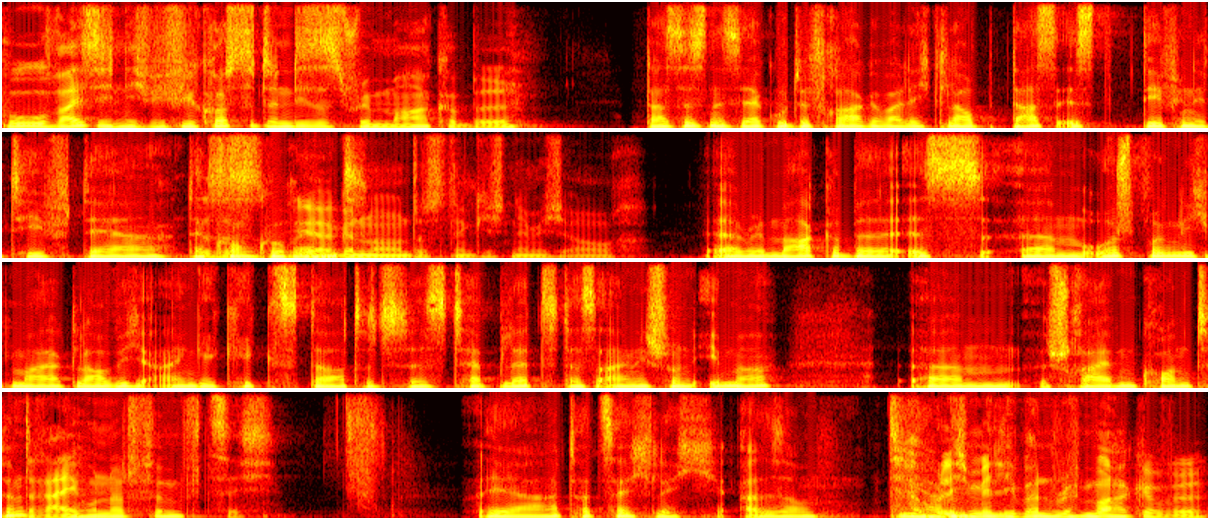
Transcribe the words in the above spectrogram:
Puh, weiß ich nicht. Wie viel kostet denn dieses Remarkable? Das ist eine sehr gute Frage, weil ich glaube, das ist definitiv der, der das Konkurrent. Ist, ja, genau, das denke ich nämlich auch. äh, Remarkable ist ähm, ursprünglich mal, glaube ich, ein gekickstartetes Tablet, das eigentlich schon immer ähm, schreiben konnte. 350. Ja, tatsächlich. Also, Da hole ich mir lieber ein Remarkable.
